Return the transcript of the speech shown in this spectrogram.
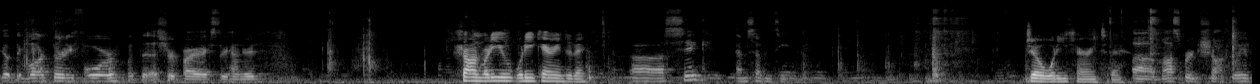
Got the Glock 34 with the Surefire X300. Sean, what are you what are you carrying today? Uh, Sig M17. Joe, what are you carrying today? Uh, Mossberg Shockwave.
